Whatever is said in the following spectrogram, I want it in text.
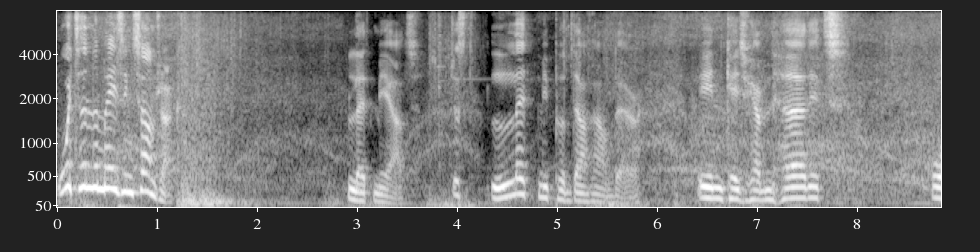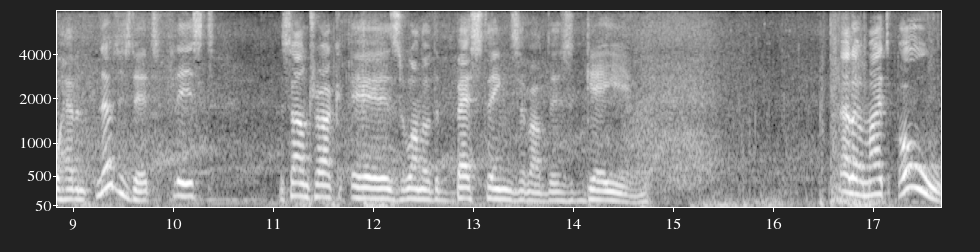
With an amazing soundtrack. Let me out. Just let me put that out there. In case you haven't heard it, or haven't noticed it, at least the soundtrack is one of the best things about this game. Hello, mate. Oh!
